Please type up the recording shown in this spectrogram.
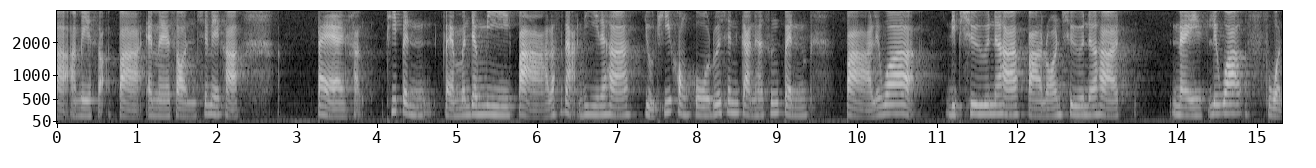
ป่าอเมซป่าแอมซอนใช่ไหมคะ แต่ที่เป็นแต่มันยังมีป่าลักษณะนี้นะคะ อยู่ที่คองโกด้วยเช่นกันนะคะซึ่งเป็นป่าเรียกว่าดิบชื้นนะคะ ป่าร้อนชื้นนะคะ ในเรียกว่าส่วน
